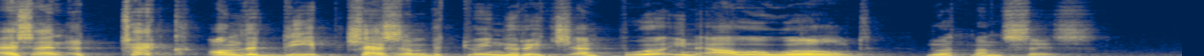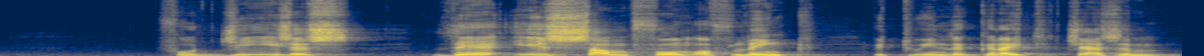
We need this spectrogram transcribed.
as an attack on the deep chasm between rich and poor in our world, Noordmans says. For Jesus, there is some form of link between the great chasm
